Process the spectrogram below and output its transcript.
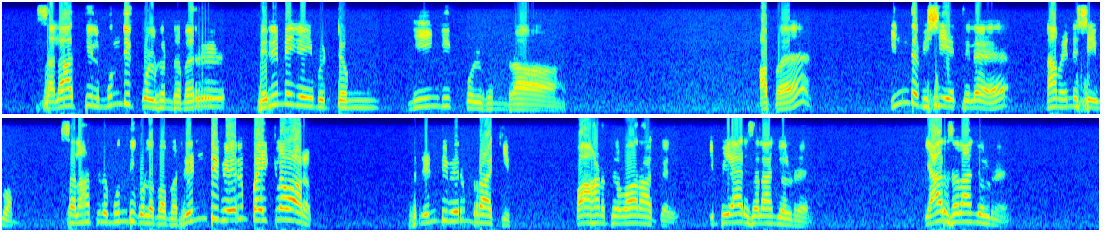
சலாத்தில் முந்திக் கொள்கின்றவர் பெருமையை விட்டும் நீங்கிக் கொள்கின்றார். அப்ப இந்த விஷயத்துல நாம் என்ன செய்வோம்? சலாத்துல முந்தி கொள்ள பார்ப்போம். ரெண்டு பேரும் பைக்ல வாரம். ரெண்டு பேரும் ராக்கிப் வாகனத்துல வாராக்கள். இப்ப யாரு சலான்னு சொல்ற? யாரு சலான் சொல்ற?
